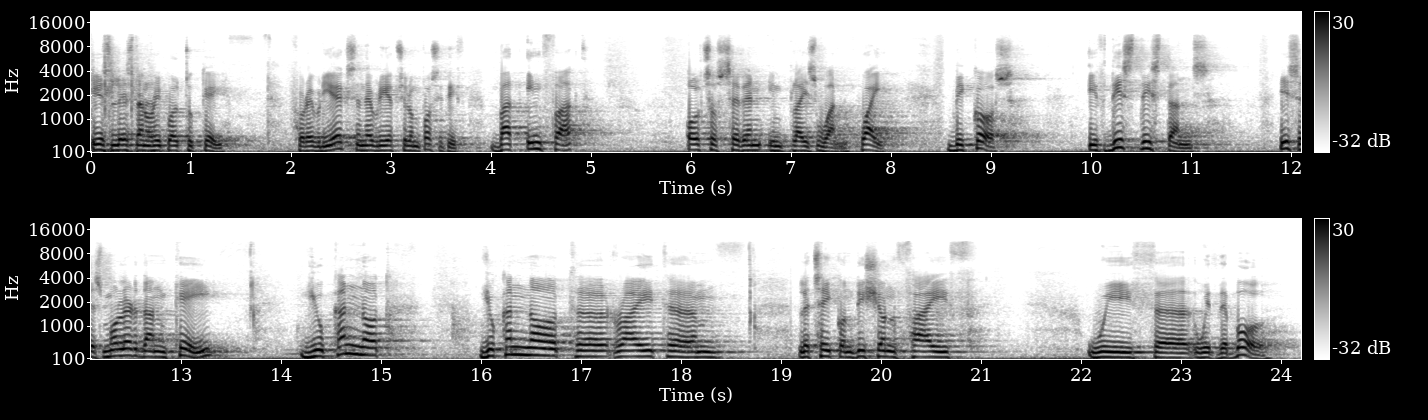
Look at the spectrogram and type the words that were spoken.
is less than or equal to k for every x and every epsilon positive. But in fact, also 7 implies 1. Why? Because if this distance is smaller than k, you cannot, you cannot uh, write um, let's say condition 5 with, uh, with the ball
